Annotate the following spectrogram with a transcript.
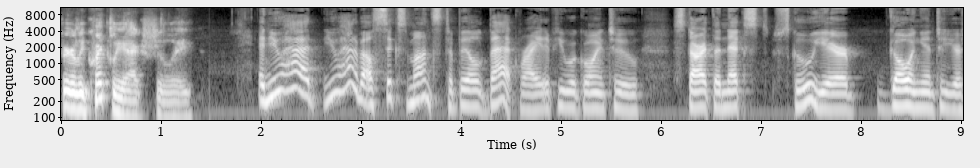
fairly quickly, actually. And you had you had about six months to build back, right? If you were going to start the next school year going into your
